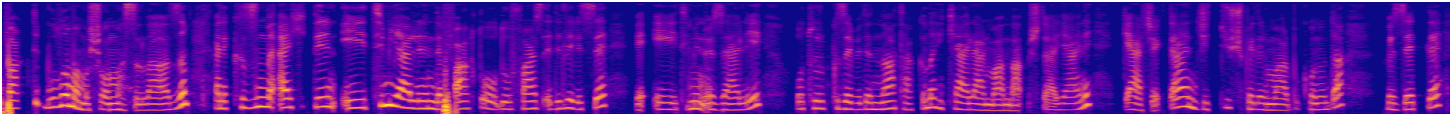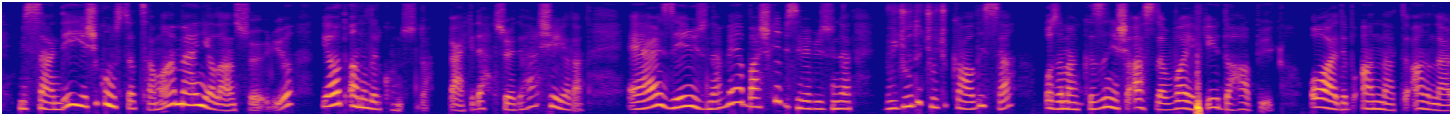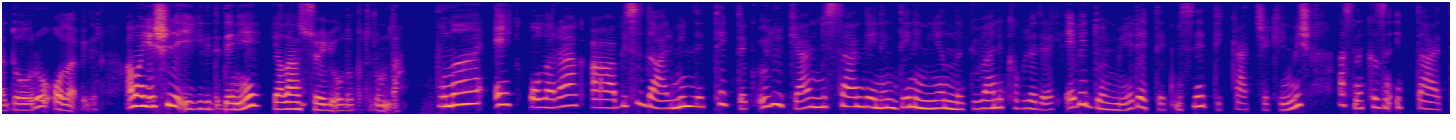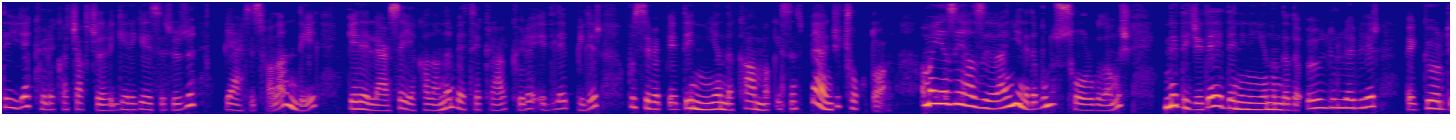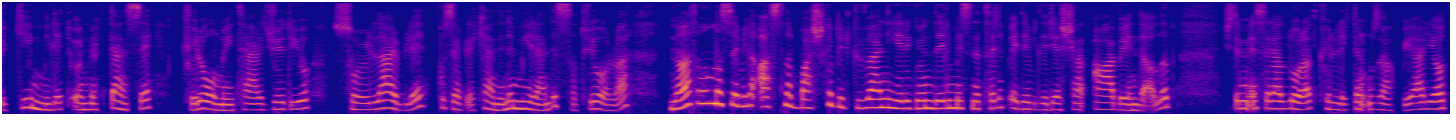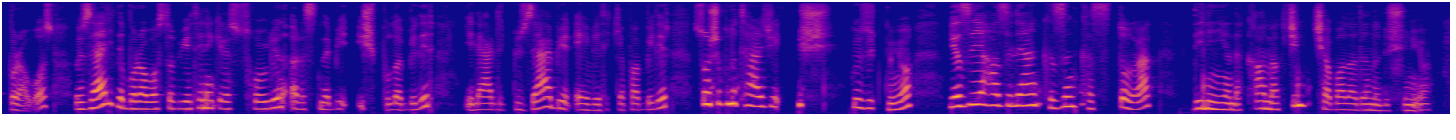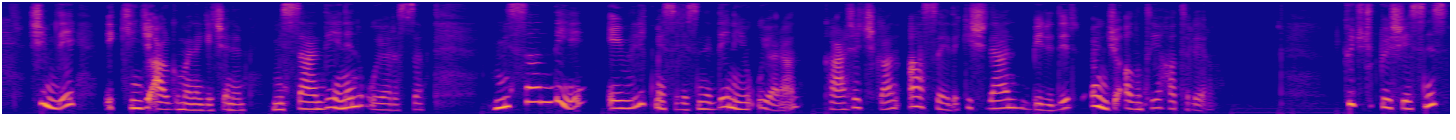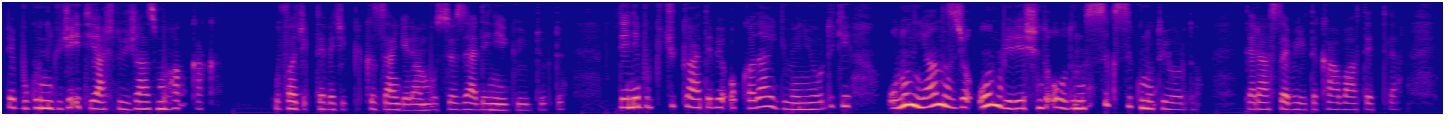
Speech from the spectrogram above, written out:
vakti bulamamış olması lazım. Hani kızın ve erkeklerin eğitim yerlerinde farklı olduğu farz edilir ise ve eğitimin özelliği oturup kıza bir de Nat hakkında hikayeler mi anlatmışlar yani. Gerçekten ciddi şüphelerim var bu konuda. Özetle Missandei yaşı konusunda tamamen yalan söylüyor yahut anıları konusunda. Belki de söylediği her şey yalan. Eğer zehir yüzünden veya başka bir sebep yüzünden vücudu çocuk kaldıysa o zaman kızın yaşı aslında YFG'yi daha büyük. O halde bu anlattığı anılar doğru olabilir. Ama yaşıyla ilgili de deneye yalan söylüyor olur bu durumda. Buna ek olarak abisi dahil millet tek tek ölürken Missandei'nin Deni'nin yanına güvenli kabul ederek eve dönmeyi reddetmesine dikkat çekilmiş. Aslında kızın iddia ettiği ya köle kaçakçıları geri gelirse sözü yersiz falan değil. Gelirlerse yakalanır ve tekrar köle edilebilir. Bu sebeple Deni'nin yanında kalmak istemesi bence çok doğal. Ama yazıyı hazırlayan yine de bunu sorgulamış. Neticede Deni'nin yanında da öldürülebilir ve gördük ki millet ölmektense köle olmayı tercih ediyor. Soylular bile bu sebeple kendini Miren'de satıyorlar. Naat olmasa bile aslında başka bir güvenli yere gönderilmesini talep edebilir yaşayan ağabeyini de alıp. İşte mesela Lorat kölelikten uzak bir yer yahut Bravos. Özellikle Bravos'ta bu yetenekle soylunun arasında bir iş bulabilir. İleride güzel bir evlilik yapabilir. Sonuçta bunu tercih etmiş gözükmüyor. Yazıyı hazırlayan kızın kasıtlı olarak Deni'nin yanında kalmak için çabaladığını düşünüyor. Şimdi ikinci argümana geçelim. Missandei'nin uyarısı. Missandei evlilik meselesinde Deni'yi uyaran, karşı çıkan az sayıda kişiden biridir. Önce alıntıyı hatırlayalım. Küçücük bir şeysiniz ve bugün güce ihtiyaç duyacağınız muhakkak. Ufacık tefecik bir kızdan gelen bu sözler Deni'yi güldürdü. Deni bu küçük katibe o kadar güveniyordu ki onun yalnızca 11 yaşında olduğunu sık sık unutuyordu. Terasta birlikte kahvaltı ettiler.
